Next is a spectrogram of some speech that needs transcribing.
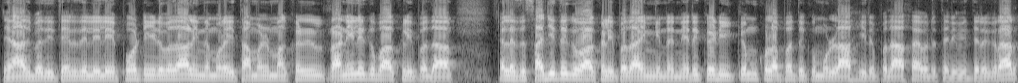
ஜனாதிபதி தேர்தலிலே போட்டியிடுவதால் இந்த முறை தமிழ் மக்கள் ரணிலுக்கு வாக்களிப்பதா அல்லது சஜித்துக்கு வாக்களிப்பதா என்கின்ற நெருக்கடிக்கும் குழப்பத்துக்கும் உள்ளாகி இருப்பதாக அவர் தெரிவித்திருக்கிறார்.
